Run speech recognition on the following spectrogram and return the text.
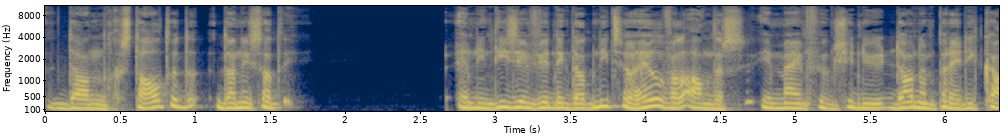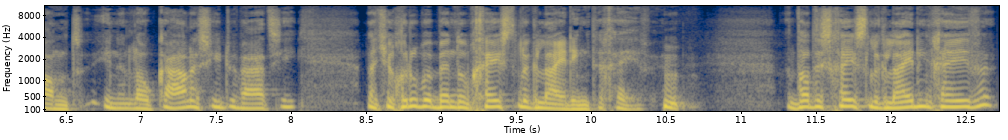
dan gestalte, dan is dat. En in die zin vind ik dat niet zo heel veel anders in mijn functie nu dan een predikant in een lokale situatie. Dat je geroepen bent om geestelijke leiding te geven. Hm. Wat is geestelijk leiding geven?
